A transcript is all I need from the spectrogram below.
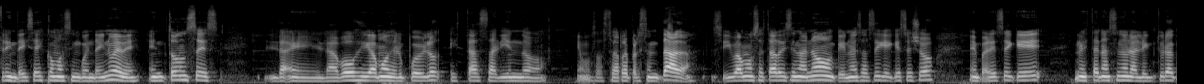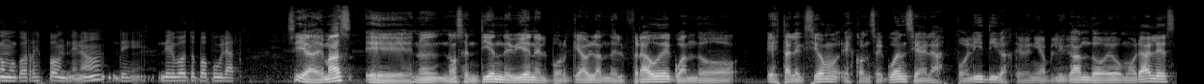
36,59%. Entonces, la, eh, la voz, digamos, del pueblo está saliendo, digamos, a ser representada. Si vamos a estar diciendo no, que no es así, que qué sé yo, me parece que no están haciendo la lectura como corresponde, ¿no? De- del voto popular. Sí, además eh, no, no se entiende bien el por qué hablan del fraude cuando esta elección es consecuencia de las políticas que venía aplicando Evo Morales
